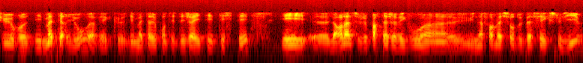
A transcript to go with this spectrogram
sur des matériaux, avec euh, des matériaux qui ont déjà été testés. Et alors là, je partage avec vous une information tout à fait exclusive.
